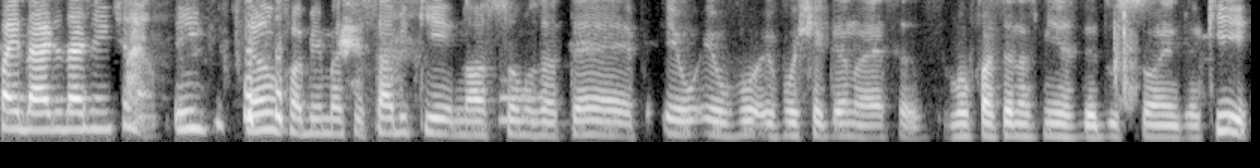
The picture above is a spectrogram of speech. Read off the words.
a idade da gente, não. Então, Fabi, mas você sabe que nós somos até. Eu, eu, vou, eu vou chegando a essas. Vou fazendo as minhas deduções aqui.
